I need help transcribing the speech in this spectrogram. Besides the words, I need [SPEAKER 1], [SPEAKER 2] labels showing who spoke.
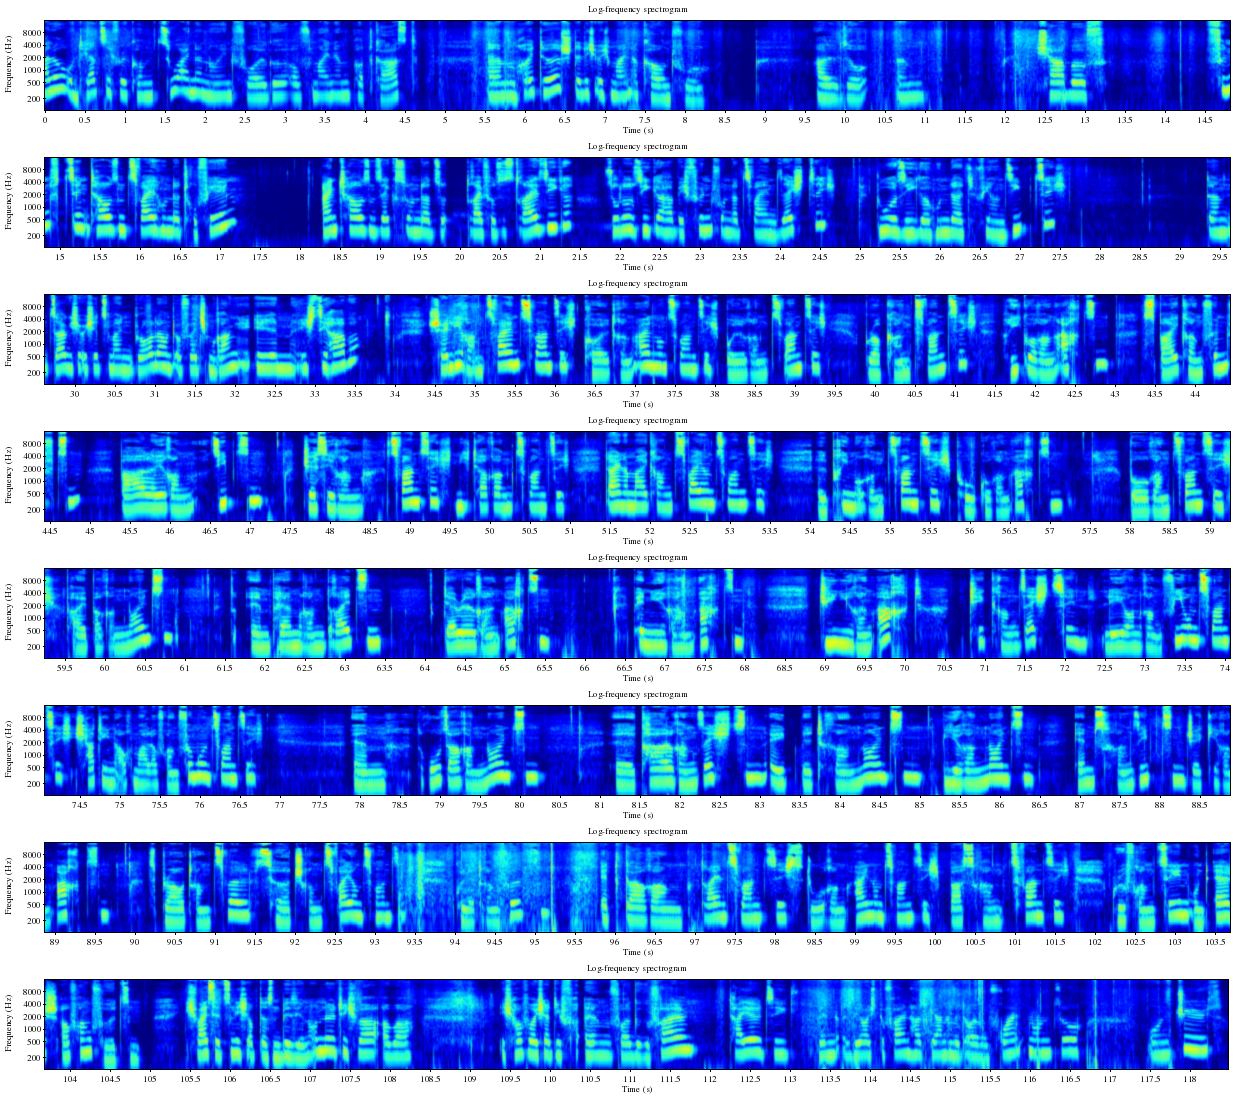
[SPEAKER 1] Hallo und herzlich willkommen zu einer neuen Folge auf meinem Podcast. Ähm, heute stelle ich euch meinen Account vor. Also, ähm, ich habe 15.200 Trophäen, 1.603 vs 3 Siege, Solo-Siege habe ich 562, Duo-Siege 174. Dann sage ich euch jetzt meinen Brawler und auf welchem Rang ähm, ich sie habe. Shelly Rang 22, Colt Rang 21, Bull Rang 20, Brock Rang 20, Rico Rang 18, Spike Rang 15, Barley Rang 17, Jesse Rang 20, Nita Rang 20, Dynamite Rang 22, El Primo Rang 20, Poco Rang 18, Bo Rang 20, Piper Rang 19, ähm, Pam Rang 13, Daryl Rang 18, Penny Rang 18, Genie Rang 8, Tick Rang 16, Leon Rang 24, ich hatte ihn auch mal auf Rang 25, ähm, Rosa Rang 19, äh, Karl Rang 16, 8-Bit Rang 19, B Rang 19, Ems Rang 17, Jackie Rang 18, Sprout Rang 12, Search Rang 22, Colette Rang 14, Edgar Rang 23, Stu Rang 21, Bass Rang 20, Griff Rang 10 und Ash auf Rang 14. Ich weiß jetzt nicht, ob das ein bisschen unnötig war, aber ich hoffe, euch hat die ähm, Folge gefallen. Teilt sie, wenn sie euch gefallen hat, gerne mit euren Freunden und so. Und tschüss.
